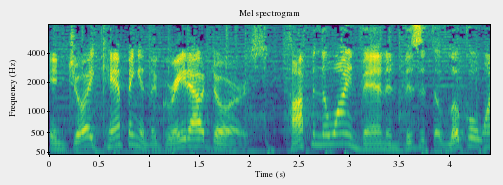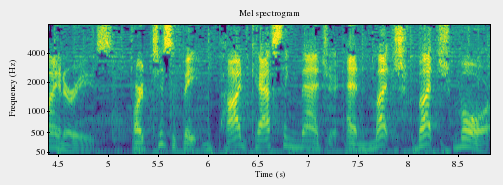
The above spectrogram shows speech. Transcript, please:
Enjoy camping in the great outdoors. Hop in the wine van and visit the local wineries. Participate in podcasting magic and much, much more.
